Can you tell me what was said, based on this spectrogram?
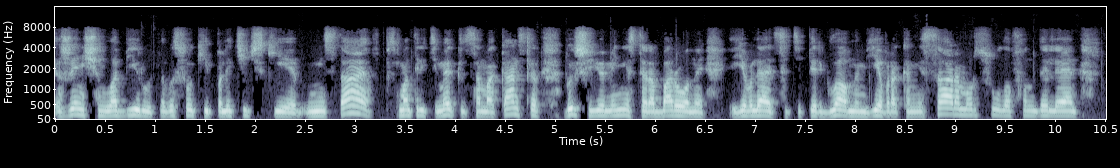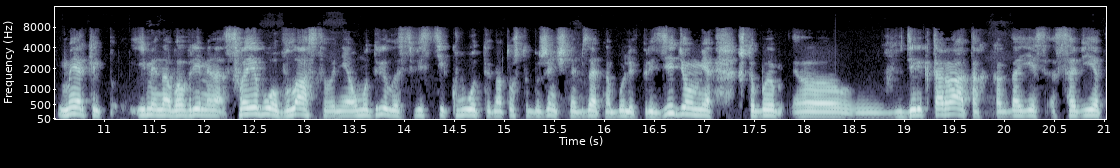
женщин лоббирует на высокие политические места, смотрите, Меркель сама канцлер, бывший ее министр обороны является является теперь главным еврокомиссаром Урсула фон де Ляйен. Меркель именно во время своего властвования умудрилась ввести квоты на то, чтобы женщины обязательно были в президиуме, чтобы э, в директоратах, когда есть совет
